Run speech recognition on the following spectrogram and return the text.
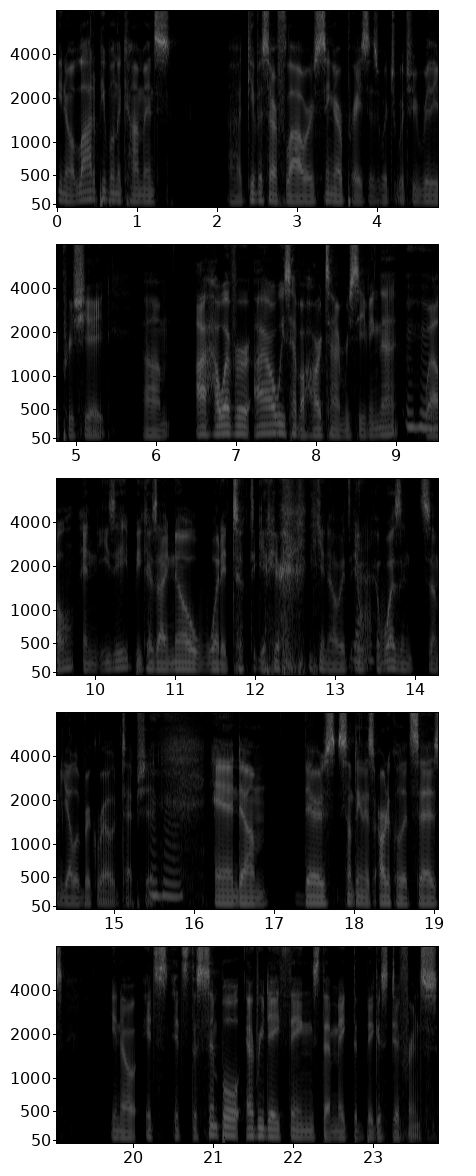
you know, a lot of people in the comments uh, give us our flowers, sing our praises, which which we really appreciate. Um, I, however, I always have a hard time receiving that Mhm. well and easy because I know what it took to get here. you know, it, Yeah. it it wasn't some yellow brick road type shit. Mhm. And um, there's something in this article that says, you know, it's it's the simple everyday things that make the biggest difference,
